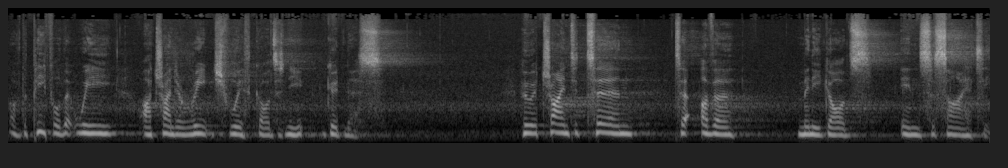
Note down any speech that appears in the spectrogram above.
of the people that we are trying to reach with God's goodness, who are trying to turn to other mini gods in society.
